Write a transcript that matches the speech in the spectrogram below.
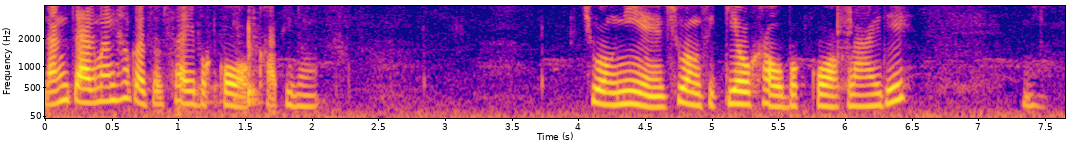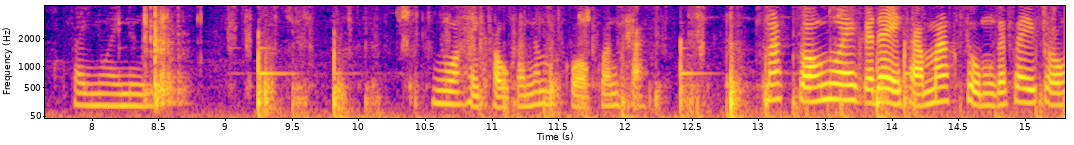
หลังจากนั้นเขาก็จะใส่บะกอกค่ะพี่น้อง ช่วงนี้ช่วงสิเกี่ยวเข่าบกกอกหลายดิใส่หน่วยหนึ่งนัวให้เขากันน้ำบกกอกก่อนค่ะ มักสองหน่วยก็ได้ค่ะ มักสมก็ใส่สอง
